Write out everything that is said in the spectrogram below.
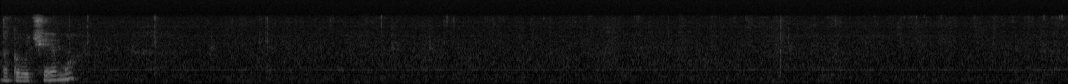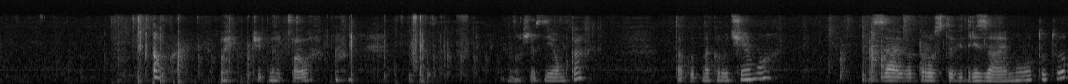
накручуємо. Зйомка. Так от накручуємо. Зайве просто відрізаємо отут от.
